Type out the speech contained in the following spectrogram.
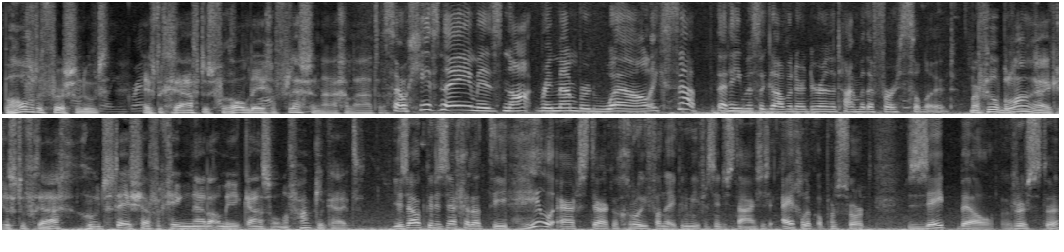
Behalve de First Salute heeft de graaf dus vooral lege flessen nagelaten. So his name is not remembered well, except that he was the governor during the time of the First Salute. Maar veel belangrijker is de vraag hoe het Stasia verging na de Amerikaanse onafhankelijkheid. Je zou kunnen zeggen dat die heel erg sterke groei van de economie van Sint-Eustatius eigenlijk op een soort zeepbel rustte.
